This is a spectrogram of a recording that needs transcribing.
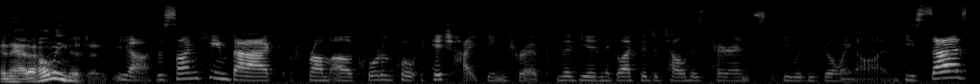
and had a homing pigeon. Yeah, the son came back from a quote unquote hitchhiking trip that he had neglected to tell his parents he would be going on. He says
